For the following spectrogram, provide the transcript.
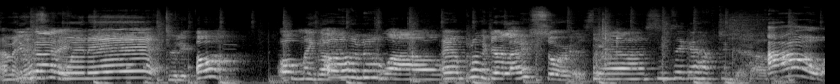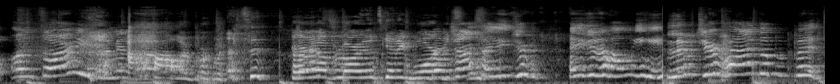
I'm in You it got to it. win it. Really- Oh, Oh my god. Oh, no. Wow. I unplugged your life source. Yeah, seems like I have to go out. Ow! I'm sorry. I mean, Ow, I burned my- Hurry up, Lauren, it's getting warm. But Jess, I need your, I need you to help me. Lift your hand up a bit.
